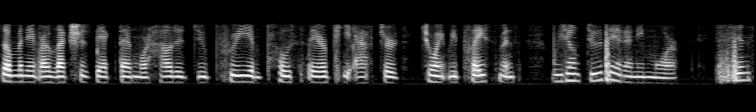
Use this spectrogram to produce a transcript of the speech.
so many of our lectures back then were how to do pre and post therapy after joint replacements. We don't do that anymore. Since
